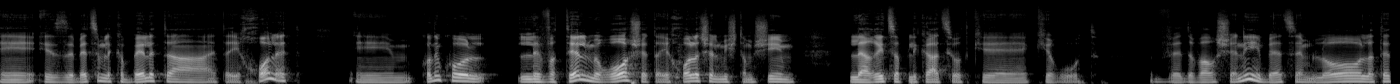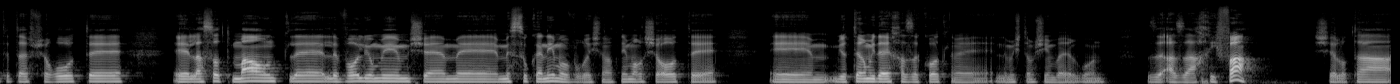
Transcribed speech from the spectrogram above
אה, זה בעצם לקבל את, ה, את היכולת, אה, קודם כל לבטל מראש את היכולת של משתמשים להריץ אפליקציות כרות. ודבר שני, בעצם לא לתת את האפשרות אה, לעשות מאונט לווליומים שהם מסוכנים עבורי, שנותנים הרשאות יותר מדי חזקות למשתמשים בארגון. אז האכיפה של, אותה,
